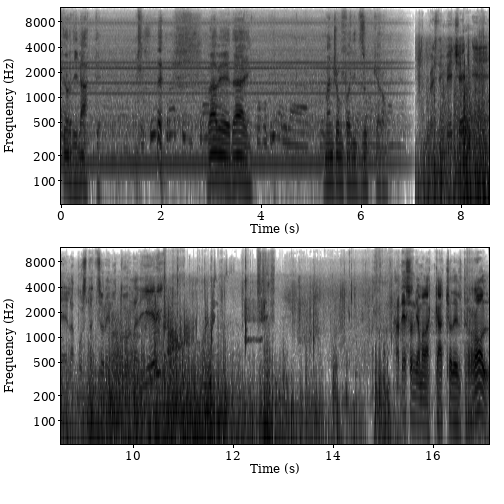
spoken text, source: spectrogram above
Fior di latte. Vabbè dai. Mangio un po' di zucchero. Questa invece è la postazione notturna di ieri. Adesso andiamo alla caccia del troll.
